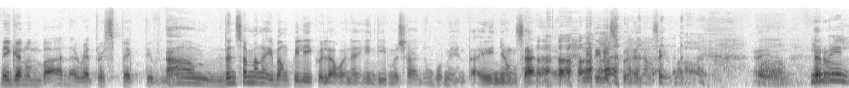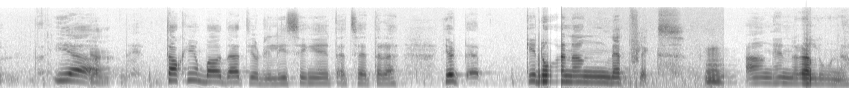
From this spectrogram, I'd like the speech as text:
may ganun ba na retrospective na? Um, dun sa mga ibang pelikula ko na hindi masyadong bumenta, yun yung sana, nirelease ko na lang sa ibang. Ayun. You real, yeah, Yeah. Talking about that, you're releasing it, etc. You're uh, kinuha ng Netflix Mm. ang General Luna.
